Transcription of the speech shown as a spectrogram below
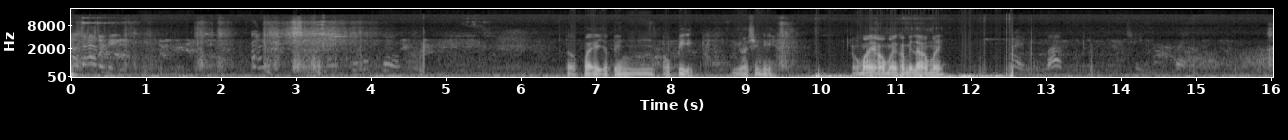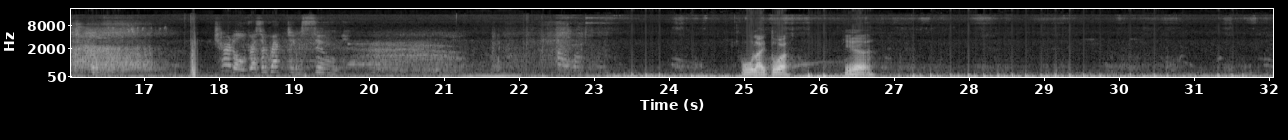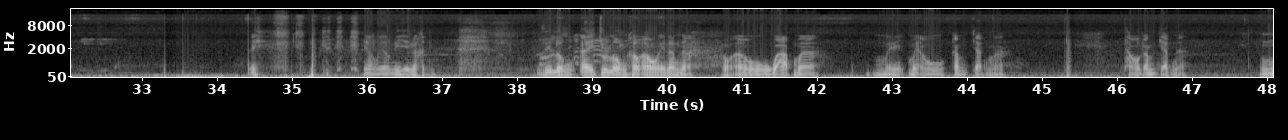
ต่อไปจะเป็นเอาปีกหรือราชินี เอาไหมเอาไหมคาเมล่าเอาไหม Turtle resurrecting soon. อู้หลายตัวเฮียเอ้ย ไม่เอาไม่เอาหนีก่อนสิหลงไอจูล่งเขาเอาไอ้นั่นน่ะเขาเอาวาร์ปมา ไม่ไม่เอากำจัดมาถ้าเอากำจัดนะ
